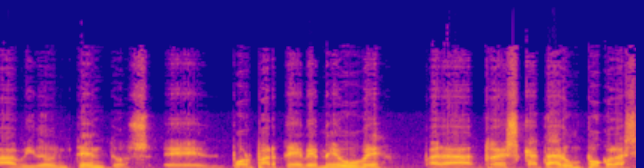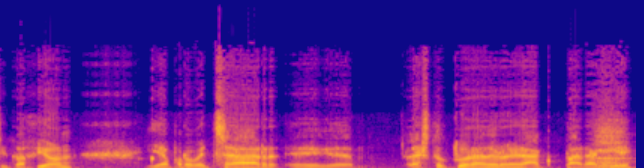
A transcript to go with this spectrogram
ha habido intentos eh, por parte de BMW para rescatar un poco la situación y aprovechar eh, la estructura de Orelac para que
